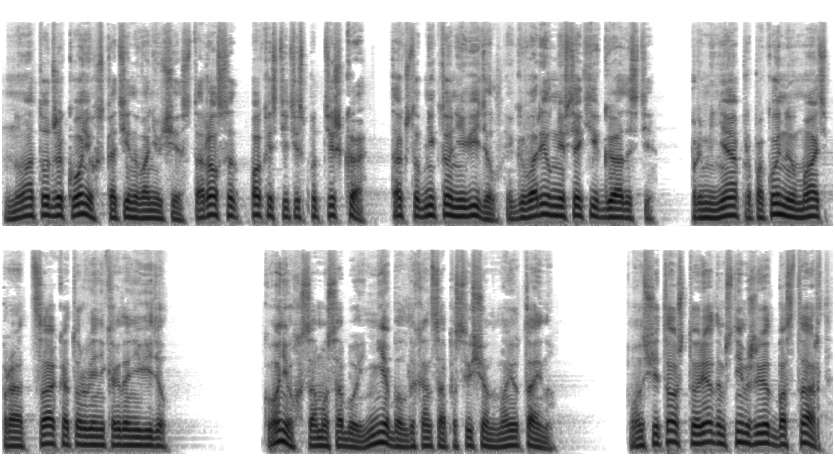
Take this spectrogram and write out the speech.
Ну а тот же конюх, скотина вонючая, старался пакостить из-под тишка, так, чтобы никто не видел, и говорил мне всякие гадости. Про меня, про покойную мать, про отца, которого я никогда не видел. Конюх, само собой, не был до конца посвящен в мою тайну. Он считал, что рядом с ним живет бастард,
